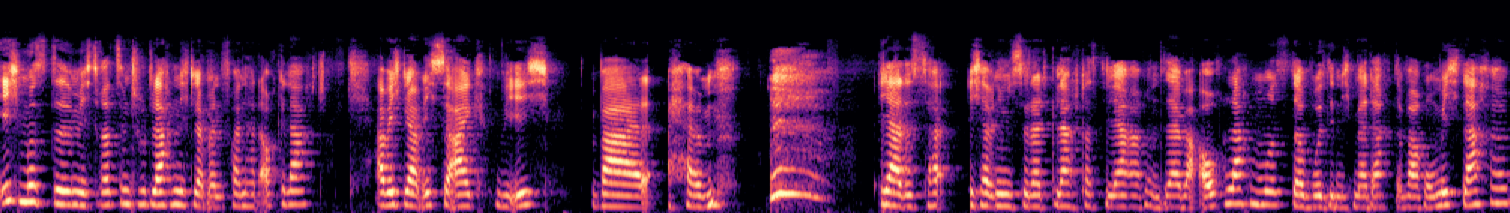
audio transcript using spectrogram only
ich musste mich trotzdem totlachen. Ich glaube, meine Freundin hat auch gelacht. Aber ich glaube nicht so arg wie ich. Weil, ähm, ja, das, ich habe nämlich so leid gelacht, dass die Lehrerin selber auch lachen musste, obwohl sie nicht mehr dachte, warum ich lache.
